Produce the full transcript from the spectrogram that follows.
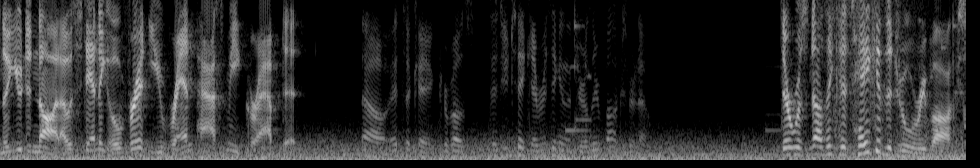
No, you did not. I was standing over it. You ran past me, grabbed it. No, it's okay. Kerbos, did you take everything in the jewelry box or no? There was nothing to take in the jewelry box.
